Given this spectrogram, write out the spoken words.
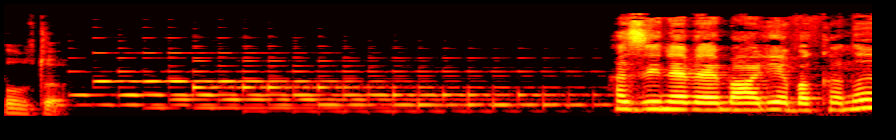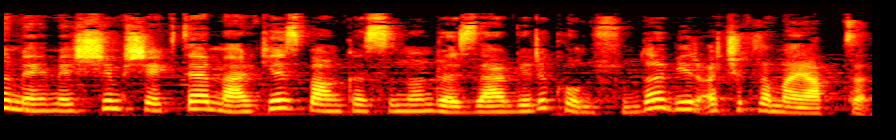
buldu. Hazine ve Maliye Bakanı Mehmet Şimşek de Merkez Bankası'nın rezervleri konusunda bir açıklama yaptı.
